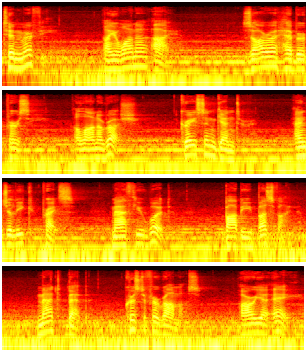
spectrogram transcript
Tim Murphy, Ioana I, Zara Heber Percy, Alana Rush, Grayson Genter, Angelique Price, Matthew Wood, Bobby Busvine, Matt Bebb, Christopher Ramos, Arya A.,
